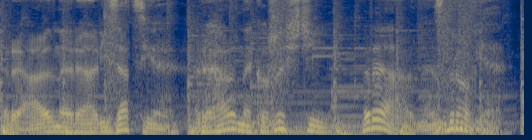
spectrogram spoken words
Realne realizacje, realne korzyści, realne zdrowie.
